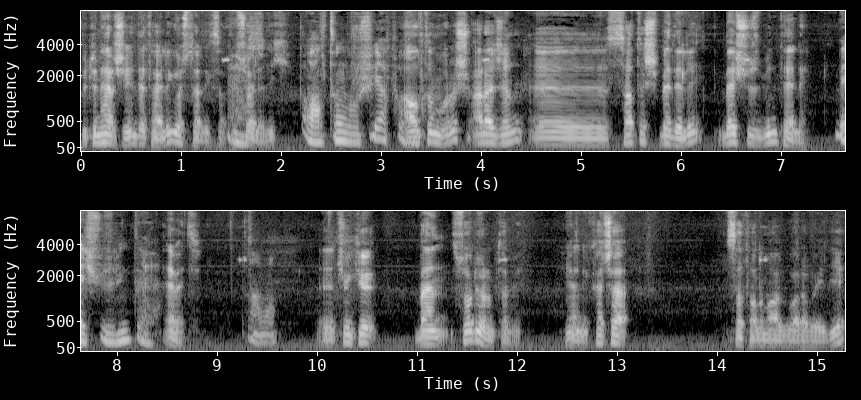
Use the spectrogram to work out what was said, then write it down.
Bütün her şeyin detaylı gösterdik zaten Evet. söyledik. Altın vuruşu yapalım. Altın vuruş aracın e, satış bedeli 500 bin TL. 500 bin TL. Evet. Tamam. E, çünkü ben soruyorum tabii. Yani kaça satalım abi bu arabayı diye.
